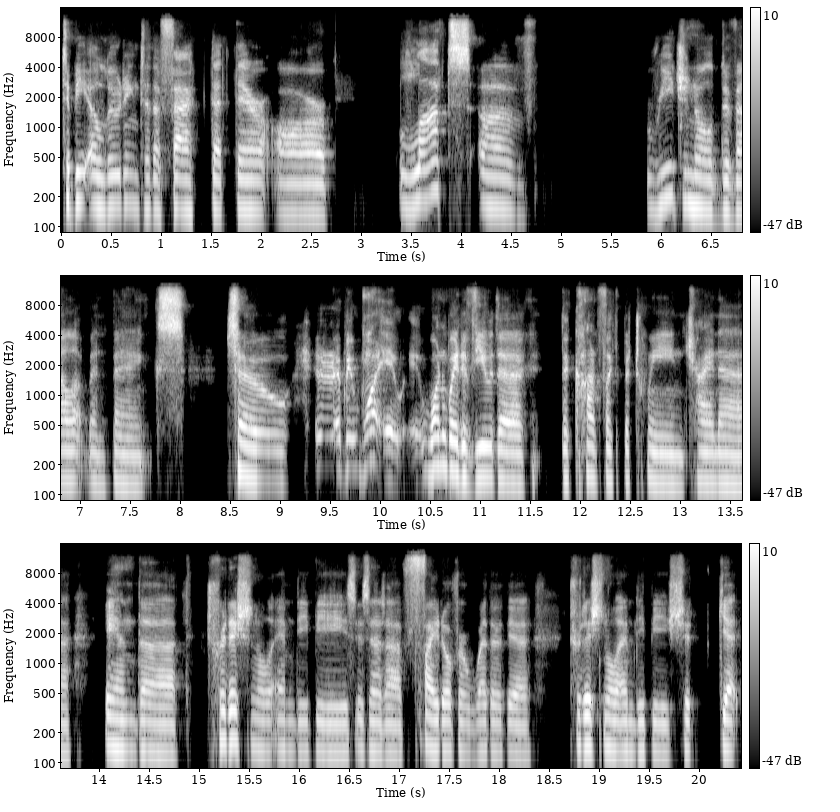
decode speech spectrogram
to be alluding to the fact that there are lots of regional development banks. So, I mean, one one way to view the the conflict between China and the traditional MDBs is as a fight over whether the traditional MDB should get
